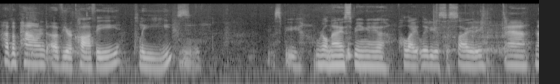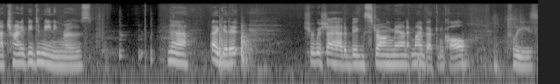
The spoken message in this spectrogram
Have a pound of your coffee, please. Mm. Must be real nice being a, uh, polite lady of society. Ah, not trying to be demeaning, Rose. Nah, I get it. Sure wish I had a big, strong man at my beck and call. Please.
